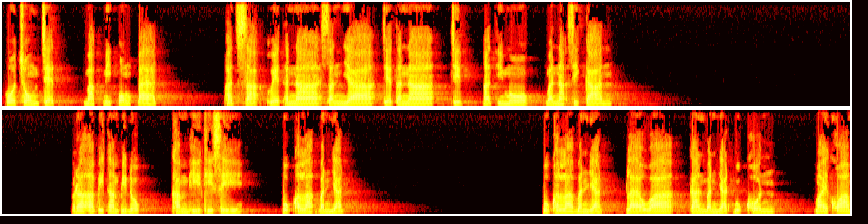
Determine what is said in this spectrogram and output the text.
โพชงเจ็ดมักมีองค์แปดผัสสะเวทนา สัญญา เจตนา จิต อธิโมกมณสิการ พระอภิธรรมปิฎกคำพีที่สี่ปุคละบัญญัติ ปุคละบัญญัติ แปลว่า การบัญญัติบุคคล หมายความ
